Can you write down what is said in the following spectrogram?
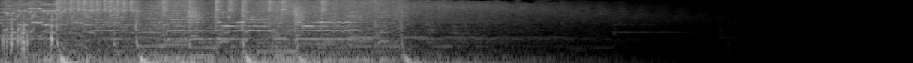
Bye.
